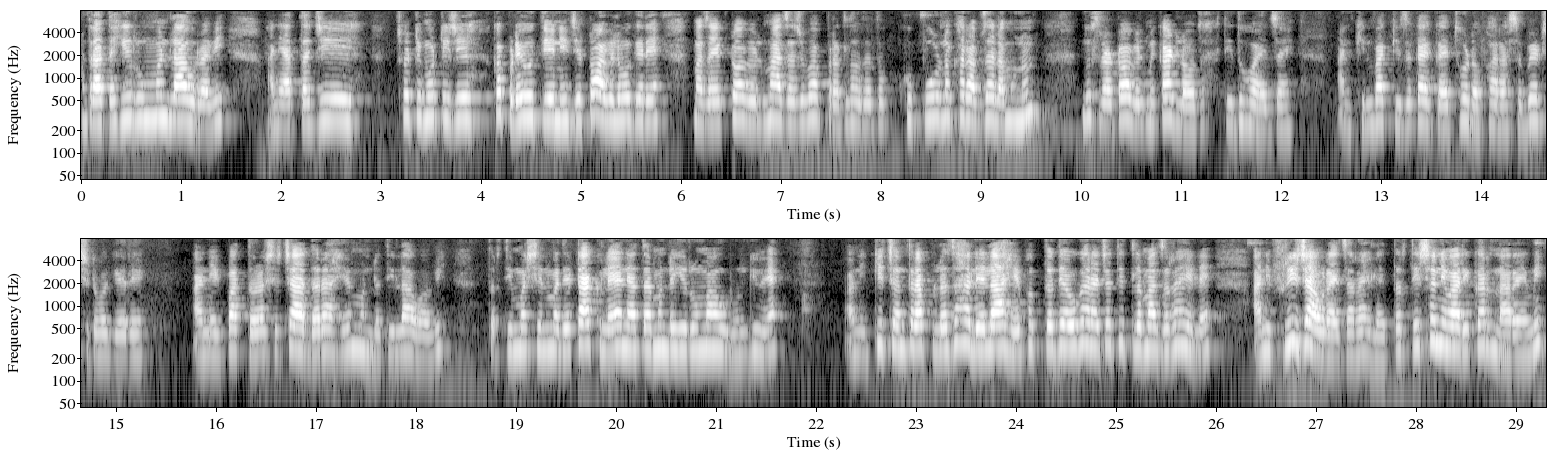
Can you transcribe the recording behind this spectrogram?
तर आता ही रूम म्हणलं आवरावी. आणि आता जी छोटी मोठी जे कपडे होती आणि जे टॉवेल वगैरे माझा एक टॉवेल माझा जो वापरातला होता तो खूप पूर्ण खराब झाला म्हणून दुसरा टॉवेल मी काढला होता. ती धुवायचा आहे. आणखीन बाकीचं काय काय थोडंफार असं बेडशीट वगैरे. आणि एक पातळ अशी चादर आहे म्हणलं ती लावावी. तर ती मशीनमध्ये टाकले आणि आता म्हणलं ही रूम आवरून घेऊया. आणि किचन तर आपलं झालेलं आहे फक्त देवघराच्या तिथलं माझं राहिलंय आणि फ्रीज आवरायचा राहिलाय. तर ते शनिवारी करणार आहे मी.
